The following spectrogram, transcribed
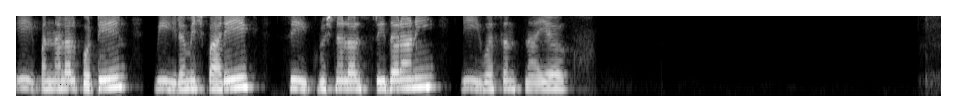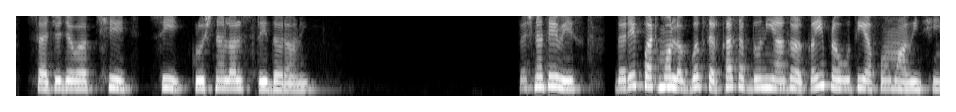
A Pannalal Patel, B Ramesh Parekh, C Krishnalal Shridharani, D Vasant Nayak. સાચો જવાબ છે સી કૃષ્ણલાલ શ્રીધરાણી. પ્રશ્ન ત્રેવીસ. દરેક પાઠમાં લગભગ સરખા શબ્દોની આગળ કઈ પ્રવૃત્તિ આપવામાં આવી છે?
